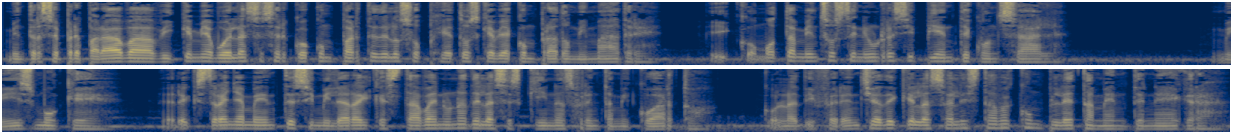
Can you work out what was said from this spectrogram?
Mientras se preparaba, vi que mi abuela se acercó con parte de los objetos que había comprado mi madre, y como también sostenía un recipiente con sal, mismo que era extrañamente similar al que estaba en una de las esquinas frente a mi cuarto, con la diferencia de que la sal estaba completamente negra.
